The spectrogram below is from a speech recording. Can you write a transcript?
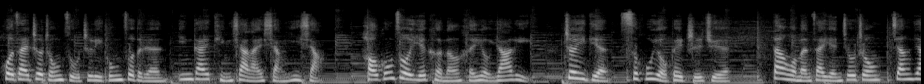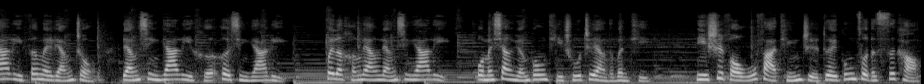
或在这种组织里工作的人，应该停下来想一想：好工作也可能很有压力，这一点似乎有被直觉。但我们在研究中将压力分为两种：良性压力和恶性压力。为了衡量良性压力，我们向员工提出这样的问题：你是否无法停止对工作的思考？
